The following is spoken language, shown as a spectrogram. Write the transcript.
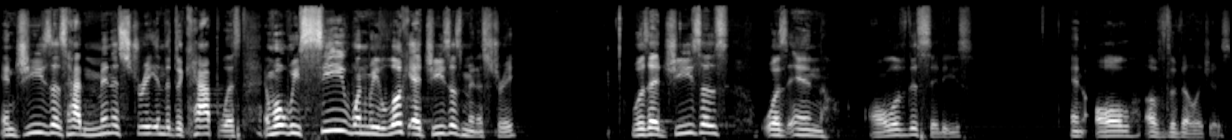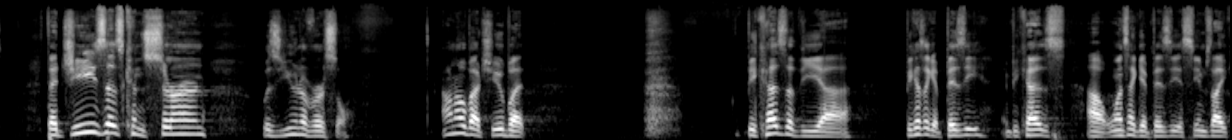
and Jesus had ministry in the Decapolis. And what we see when we look at Jesus' ministry was that Jesus was in all of the cities and all of the villages. That Jesus' concern was universal. I don't know about you, but because of the uh, because I get busy and because uh, once I get busy, it seems like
